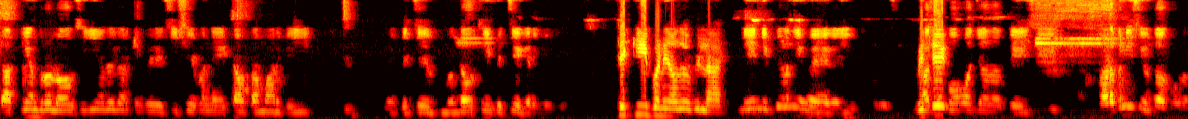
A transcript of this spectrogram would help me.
ਟਾਕੀਆਂ ਅੰਦਰੋਂ ਲੌਕ ਸੀਗੀਆਂ ਉਹਦੇ ਕਰਕੇ ਫਿਰ ਸ਼ੀਸ਼ੇ ਭੰਨੇ ਟਾਉਟਾ ਮਾਰ ਕੇ ਜੀ ਪਿੱਛੇ ਬੰਦਾ ਉੱਥੇ ਹੀ ਪਿੱਛੇ ਗਿਰ ਗਿਆ ਤੇ ਕੀ ਬਣਿਆ ਫਿਰ ਲਾਸ਼ ਨਹੀਂ ਨਿਕਲ ਨਹੀਂ ਹੋਇਆ ਹੈਗਾ ਜੀ। ਵਿੱਚੇ- ਬਹੁਤ ਜ਼ਿਆਦਾ ਤੇਜ਼ ਸੀ। ਵੀ ਨਹੀਂ ਸੀ ਹੁੰਦਾ ਕੋਲ।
